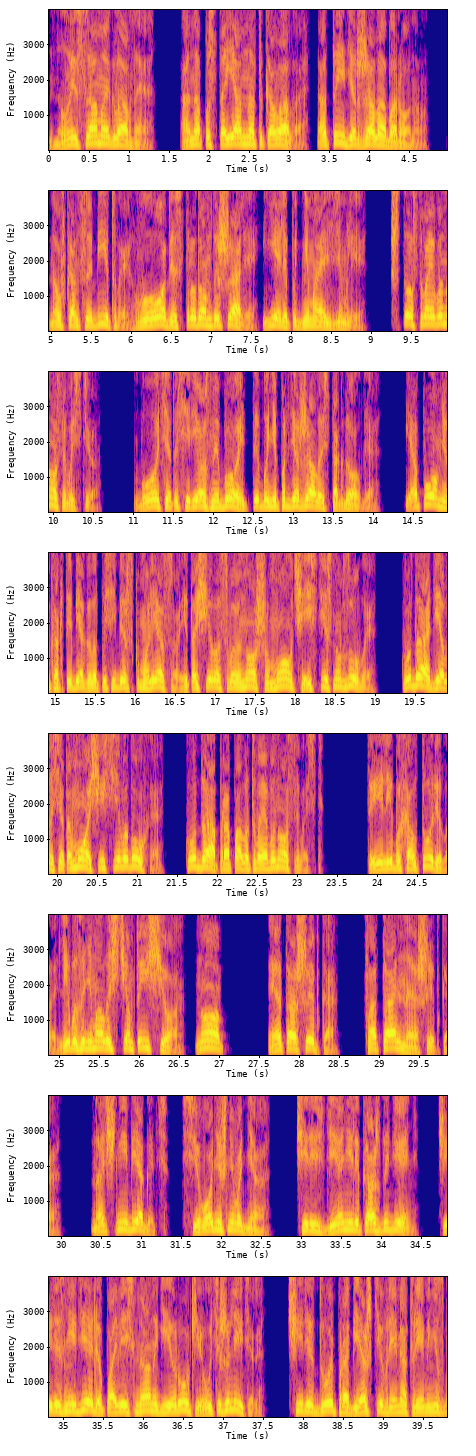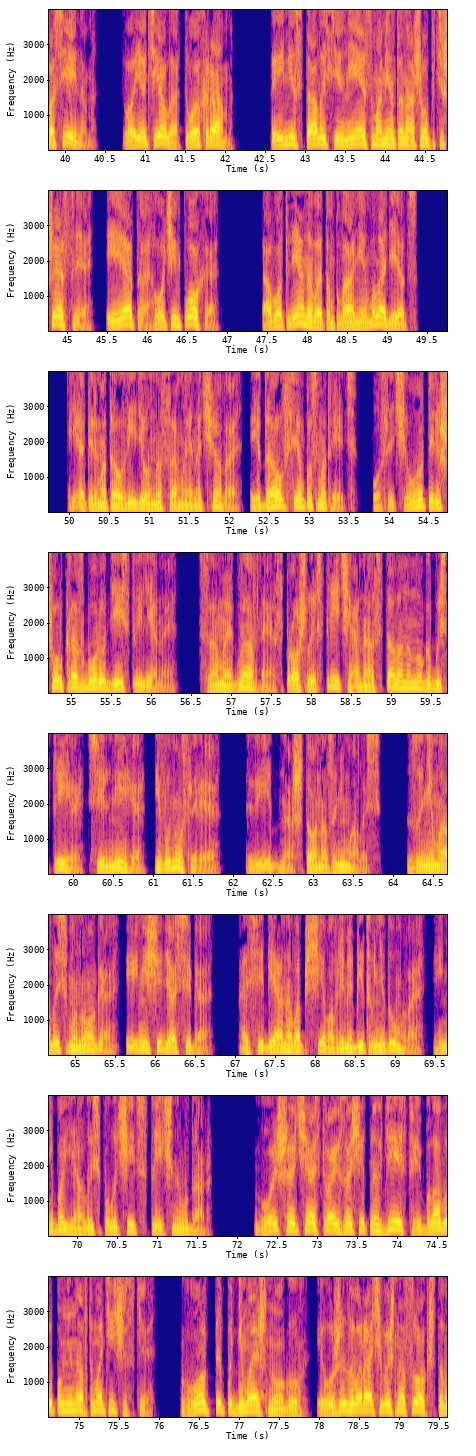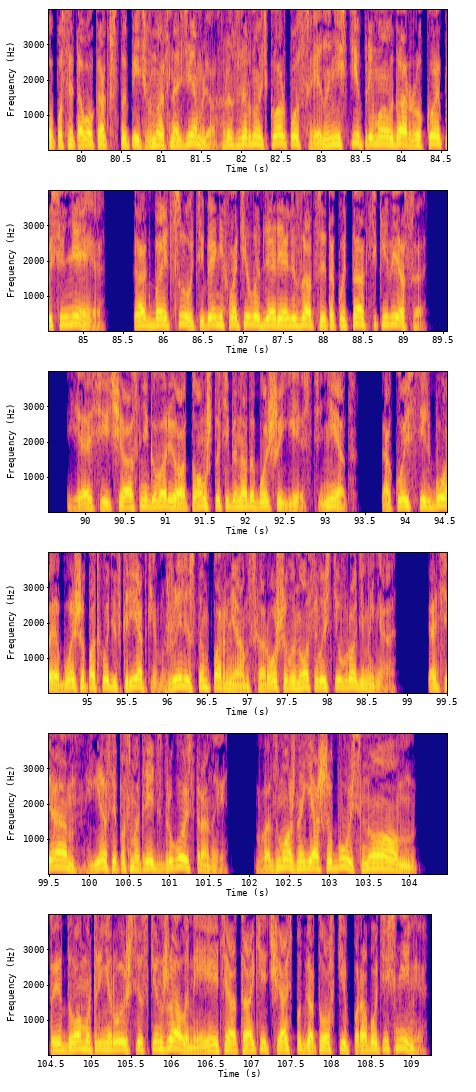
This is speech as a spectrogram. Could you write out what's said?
Ну и самое главное, она постоянно атаковала, а ты держала оборону. Но в конце битвы вы обе с трудом дышали, еле поднимаясь с земли. Что с твоей выносливостью? Будь это серьезный бой, ты бы не продержалась так долго. Я помню, как ты бегала по сибирскому лесу и тащила свою ношу молча и стиснув зубы. Куда делась эта мощь и сила духа? Куда пропала твоя выносливость? Ты либо халтурила, либо занималась чем-то еще. Но это ошибка. Фатальная ошибка. Начни бегать. С сегодняшнего дня. Через день или каждый день. Через неделю повесь на ноги и руки утяжелитель. Чередуй пробежки время от времени с бассейном. Твое тело — твой храм. Ты не стала сильнее с момента нашего путешествия, и это очень плохо. А вот Лена в этом плане молодец. Я перемотал видео на самое начало и дал всем посмотреть, после чего перешел к разбору действий Лены. Самое главное, с прошлой встречи она стала намного быстрее, сильнее и выносливее. Видно, что она занималась. Занималась много и не щадя себя. О себе она вообще во время битвы не думала и не боялась получить встречный удар. «Большая часть твоих защитных действий была выполнена автоматически. Вот ты поднимаешь ногу и уже заворачиваешь носок, чтобы после того, как вступить вновь на землю, развернуть корпус и нанести прямой удар рукой посильнее. Как бойцу тебе не хватило для реализации такой тактики веса. Я сейчас не говорю о том, что тебе надо больше есть. Нет. Такой стиль боя больше подходит крепким, жилистым парням с хорошей выносливостью вроде меня. Хотя, если посмотреть с другой стороны, возможно, я ошибусь, но... Ты дома тренируешься с кинжалами, и эти атаки — часть подготовки по работе с ними.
